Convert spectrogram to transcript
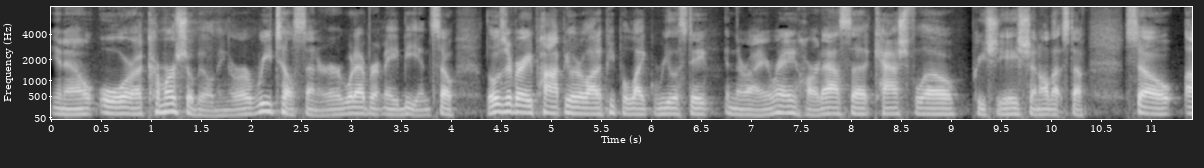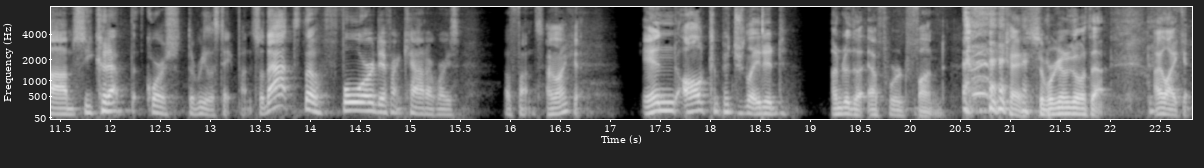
You know, or a commercial building or a retail center or whatever it may be. And so those are very popular. A lot of people like real estate in their IRA, hard asset, cash flow, appreciation, all that stuff. So, um, so you could have, of course, the real estate fund. So that's the four different categories of funds. I like it. And all capitulated under the F word fund. Okay, so we're to go with that. I like it.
